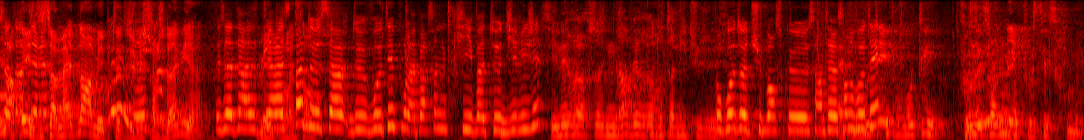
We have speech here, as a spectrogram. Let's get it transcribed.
Ça Après, je dis ça maintenant, mais peut-être que je vais changer d'avis. Mais ça Mais pour t'intéresse pas de, l'instant- sa- de voter pour la personne qui va te diriger C'est une erreur, c'est une grave erreur de ta vie que tu Pourquoi toi tu penses que c'est intéressant de voter Faut voter. Faut s'exprimer, faut s'exprimer.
